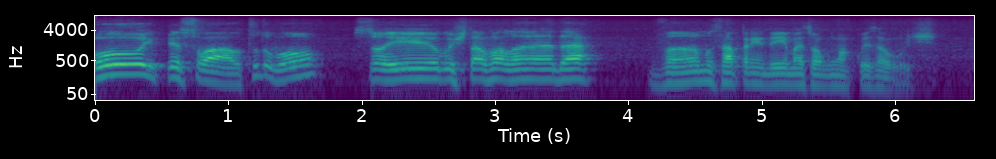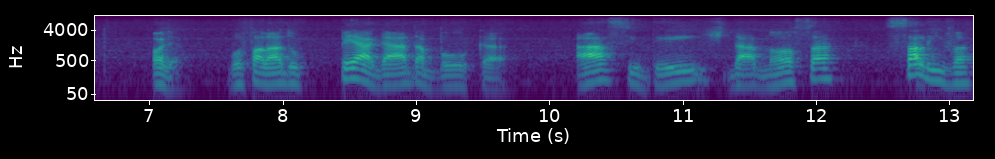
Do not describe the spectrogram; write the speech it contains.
Oi, pessoal, tudo bom? Sou eu, Gustavo Holanda. Vamos aprender mais alguma coisa hoje. Olha, vou falar do pH da boca, a acidez da nossa saliva.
